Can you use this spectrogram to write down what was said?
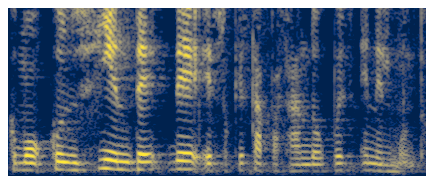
como consciente de esto que está pasando pues en el mundo.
